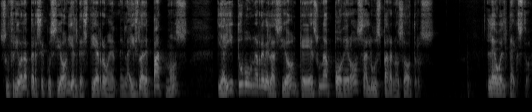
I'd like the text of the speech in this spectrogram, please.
sufrió la persecución y el destierro en, la isla de Patmos, y ahí tuvo una revelación que es una poderosa luz para nosotros. Leo el texto.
